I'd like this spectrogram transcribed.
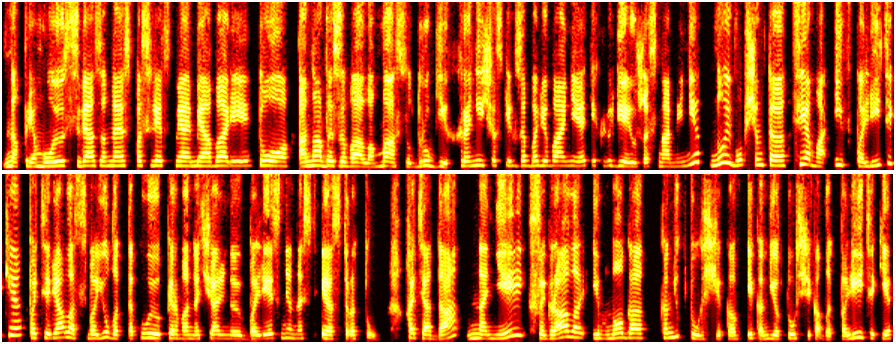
напрямую связанная с последствиями аварии, то она вызывала массу других хронических заболеваний. Этих людей уже с нами нет. Ну и, в общем-то, тема и в политике потеряла свою вот такую первоначальную болезненность и остроту. Хотя, да, на ней сыграло и много конъюнктурщиков, и конъюнктурщиков от политики,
